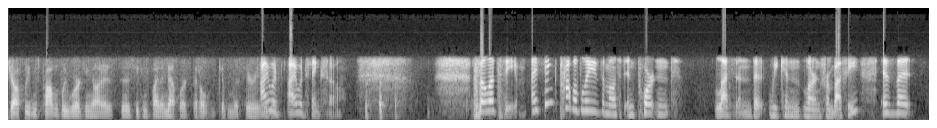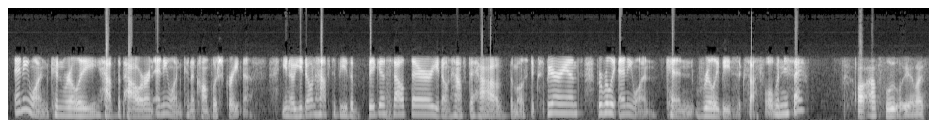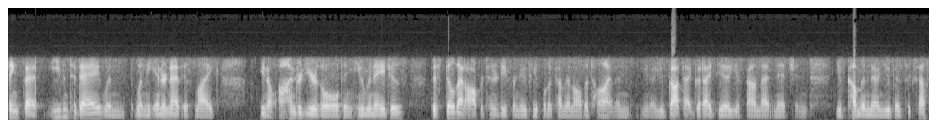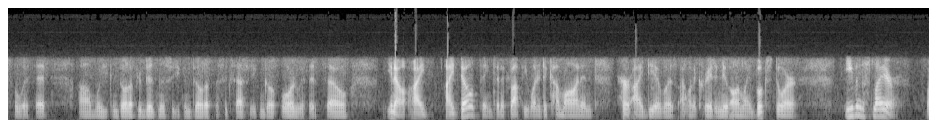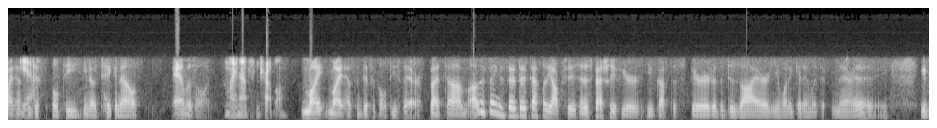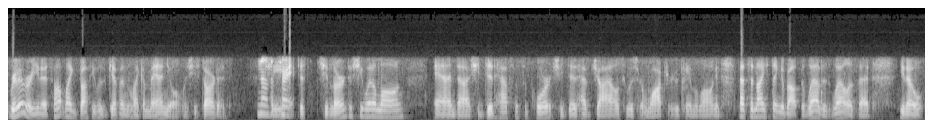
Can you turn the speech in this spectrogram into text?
Joss Whedon's probably working on it as soon as he can find a network that'll give him a series. I would. I would think so. so let's see. I think probably the most important lesson that we can learn from Buffy is that anyone can really have the power and anyone can accomplish greatness. You know, you don't have to be the biggest out there, you don't have to have the most experience, but really anyone can really be successful, wouldn't you say? Uh, absolutely, and I think that even today, when when the internet is like, you know, a hundred years old in human ages, there's still that opportunity for new people to come in all the time. And you know, you've got that good idea, you've found that niche, and you've come in there and you've been successful with it. Um, where you can build up your business, or you can build up a success, or you can go forward with it. So, you know, I I don't think that if Buffy wanted to come on and her idea was I want to create a new online bookstore, even the Slayer might have yeah. some difficulty, you know, taking out Amazon. Might have some trouble. Might might have some difficulties there, but um, other things there there's definitely opportunities, and especially if you're you've got the spirit or the desire and you want to get in with it from there. Uh, you, remember, you know, it's not like Buffy was given like a manual when she started. No, she that's right. Just she learned as she went along, and uh, she did have some support. She did have Giles, who was her watcher, who came along, and that's a nice thing about the web as well is that, you know,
